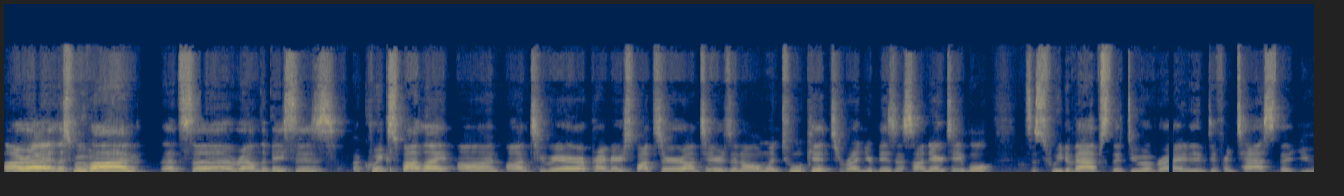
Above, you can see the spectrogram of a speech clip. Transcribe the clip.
All right, let's move on. That's uh, around the bases. A quick spotlight on On2Air, our primary sponsor. On2Air is an all-in-one toolkit to run your business on Airtable. It's a suite of apps that do a variety of different tasks that you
